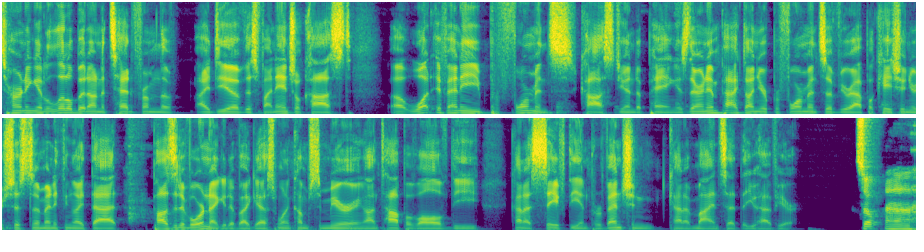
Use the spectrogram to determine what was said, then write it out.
turning it a little bit on its head from the idea of this financial cost. Uh, what, if any, performance cost you end up paying? Is there an impact on your performance of your application, your system, anything like that, positive or negative, I guess, when it comes to mirroring on top of all of the kind of safety and prevention kind of mindset that you have here? So uh,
